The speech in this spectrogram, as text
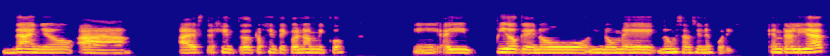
daño a, a este agente, otro agente económico. Y ahí pido que no, no, me, no me sancionen por ello. En realidad,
